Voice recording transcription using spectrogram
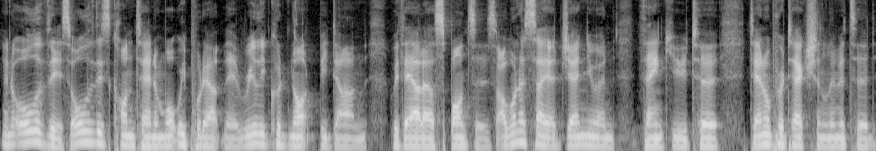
And all of this, all of this content and what we put out there really could not be done without our sponsors. I want to say a genuine thank you to Dental Protection Limited.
